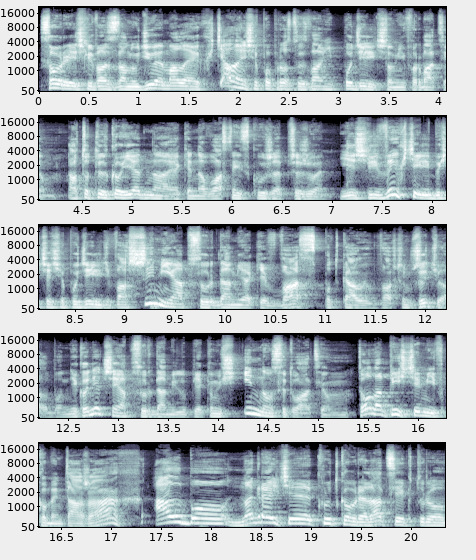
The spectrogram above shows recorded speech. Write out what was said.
Sorry, jeśli was zanudziłem, ale chciałem się po prostu z wami podzielić tą informacją. A to tylko jedna, jakie na własnej skórze przeżyłem. Jeśli wy chcielibyście się podzielić waszymi absurdami, jakie was spotkały w waszym życiu, albo niekoniecznie absurdami lub jakąś inną sytuacją, to napiszcie mi w komentarzach, albo nagrajcie krótką relację, którą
